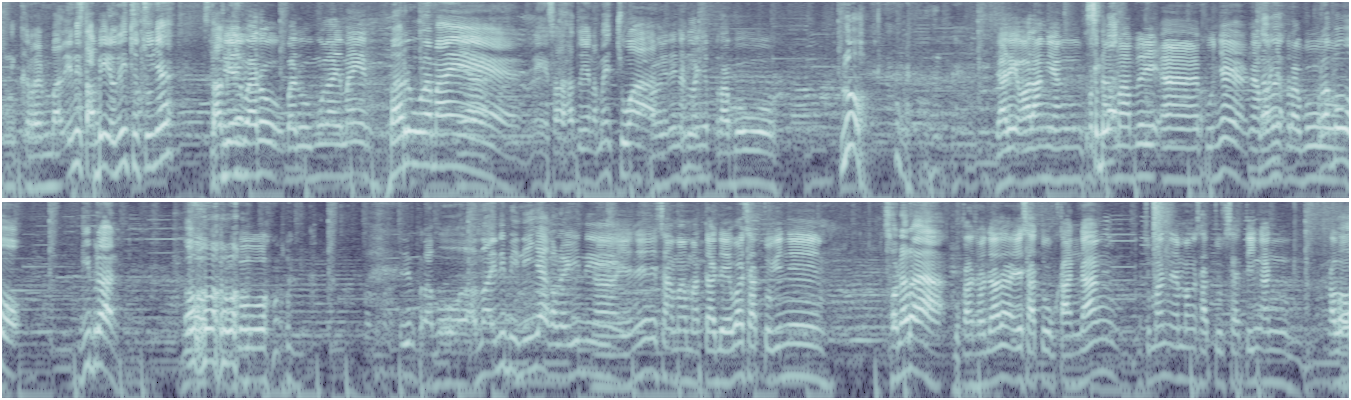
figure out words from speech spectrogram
Ini keren banget. Ini stabil. Ini cucunya stabil. Stabil baru baru mulai main. Baru mulai main. Iya. Nih salah satunya namanya Cuan. Kalau ini namanya Prabowo. Loh, Dari orang yang Sebelah- pertama beli eh, punya ya, namanya nama- Prabowo. Prabowo. Gibran. Oh, Prabowo. Ini Prabowo. Sama ini bininya kalau ini. Nah, ini sama Mata Dewa satu ini Saudara. bukan saudara ya satu kandang, cuman emang satu settingan Oh. kalau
